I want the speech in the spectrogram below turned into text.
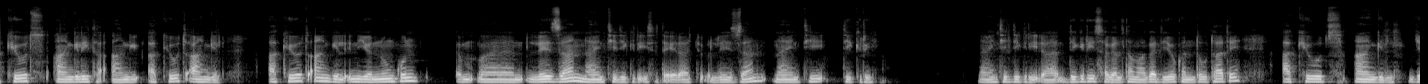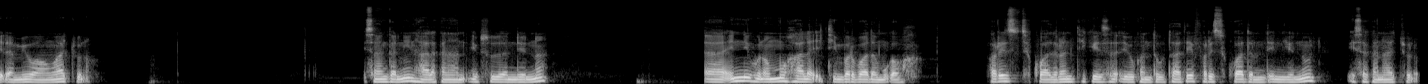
acute angle ta'a acute angle acute angle inni jennuun kun leezaan 90 digirii isa ta'edha jechuudha. Leezaan 90 digirii. 90 digriidha. Digirii 90 gadi yoo kan ta'u taate acute angle jedhamee waamamaa jechuudha. Isaan kanneen haala kanaan ibsuu dandeenya. Inni kun ammoo haala ittiin barbaadamu qaba. First quadrantii keessa yoo kan ta'u taate first quadrantii inni jennuun isa kana jechuudha.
